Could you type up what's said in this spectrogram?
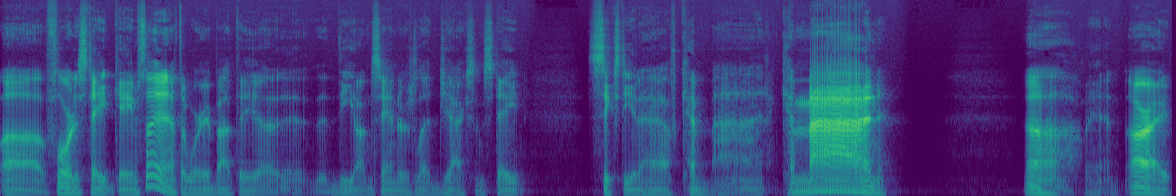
uh, Florida State game. So they didn't have to worry about the, uh, Deion Sanders led Jackson State 60 and a half. Come on. Come on. Oh, man. All right.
